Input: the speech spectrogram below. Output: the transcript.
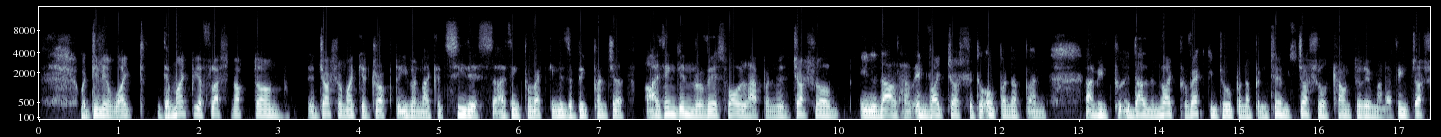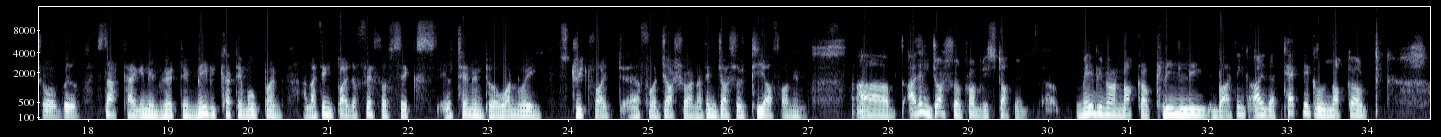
with Dillian Whyte. There might be a flash knockdown. Joshua might get dropped even. I could see this. I think Povetkin is a big puncher. I think in reverse, what will happen with Joshua you know, they'll have invite Joshua to open up, and I mean, they'll invite Povetkin to open up. In terms, Joshua will counter him, and I think Joshua will start tagging him, hurt him, maybe cut him open, and I think by the fifth or sixth, it'll turn into a one-way street fight uh, for Joshua, and I think Joshua will tee off on him. Uh, I think Joshua will probably stop him. Uh, maybe not knockout cleanly, but I think either technical knockout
